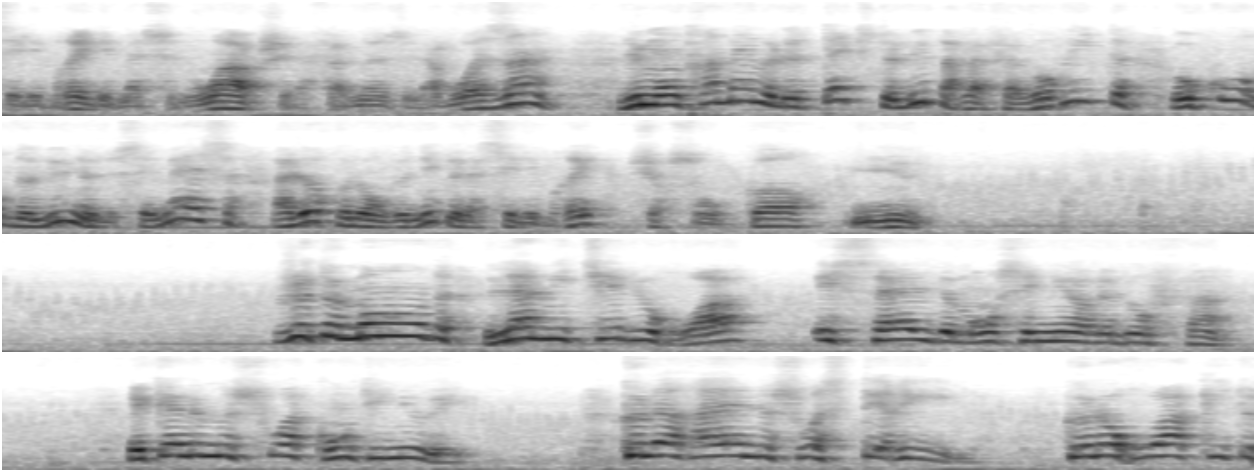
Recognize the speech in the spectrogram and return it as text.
célébrait des messes noires chez la fameuse Lavoisin, lui montra même le texte lu par la favorite au cours de l'une de ses messes, alors que l'on venait de la célébrer sur son corps nu. Je demande l'amitié du roi et celle de monseigneur le dauphin, et qu'elle me soit continuée, que la reine soit stérile, que le roi quitte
